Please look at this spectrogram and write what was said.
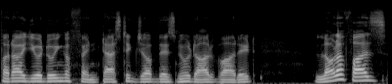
Farah, you're doing a fantastic job. There's no doubt about it. A lot of us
